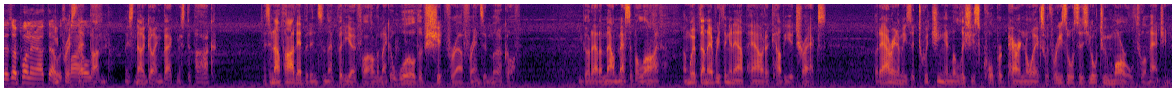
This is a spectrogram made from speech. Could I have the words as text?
As I pointed out, that you was press Miles. that button. There's no going back, Mr. Park. There's enough hard evidence in that video file to make a world of shit for our friends at Murkoff. You got out of Mount Massive alive, and we've done everything in our power to cover your tracks. But our enemies are twitching and malicious corporate paranoiacs with resources you're too moral to imagine.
